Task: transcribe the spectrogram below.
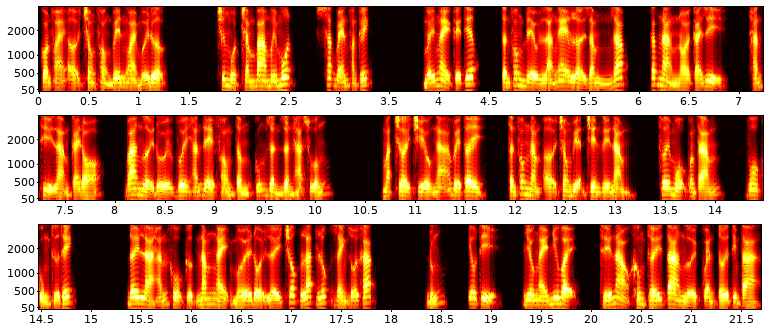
Còn phải ở trong phòng bên ngoài mới được chương một trăm ba mươi mốt, sắc bén phản kích. Mấy ngày kế tiếp, tần phong đều là nghe lời răm giáp các nàng nói cái gì, hắn thì làm cái đó, ba người đối với hắn để phòng tâm cũng dần dần hạ xuống. Mặt trời chiều ngã về tây, tần phong nằm ở trong viện trên ghế nằm, phơi mộ con tắm vô cùng thư thích. Đây là hắn khổ cực năm ngày mới đổi lấy chốc lát lúc rảnh rỗi khác. Đúng, yêu tỷ, nhiều ngày như vậy, thế nào không thấy ta người quen tới tìm ta?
